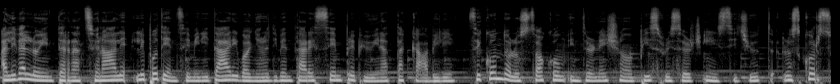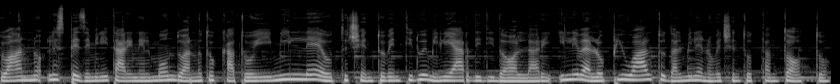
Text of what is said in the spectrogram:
A livello internazionale, le potenze militari vogliono diventare sempre più inattaccabili. Secondo lo Stockholm International Peace Research Institute, lo scorso anno le spese militari nel mondo hanno toccato i 1.822 miliardi di dollari, il livello più alto dal 1988,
